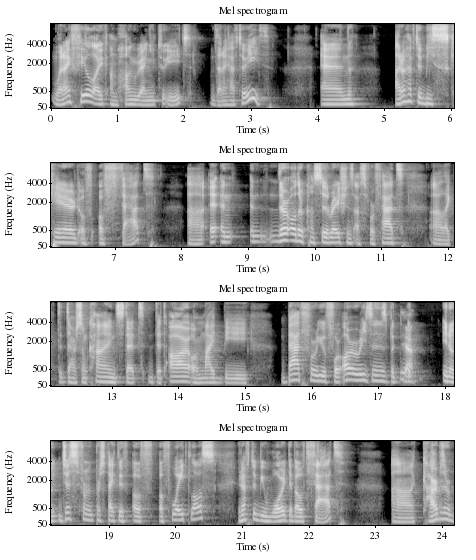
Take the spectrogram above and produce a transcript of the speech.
when i feel like i'm hungry i need to eat then i have to eat and i don't have to be scared of of fat uh, and and there are other considerations as for fat uh, like there are some kinds that that are or might be bad for you for other reasons but, yeah. but you know just from the perspective of of weight loss you don't have to be worried about fat uh, carbs are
